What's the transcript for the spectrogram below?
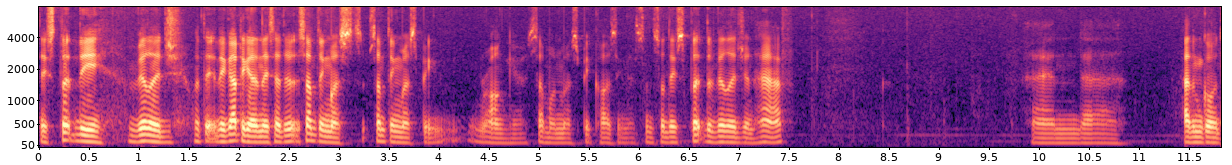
they split the village. They, they got together and they said something must something must be wrong here. Someone must be causing this. And so they split the village in half. and uh, had them go in,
